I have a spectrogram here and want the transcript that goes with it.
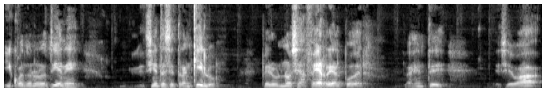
Y cuando no lo tiene, siéntase tranquilo, pero no se aferre al poder. La gente se va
